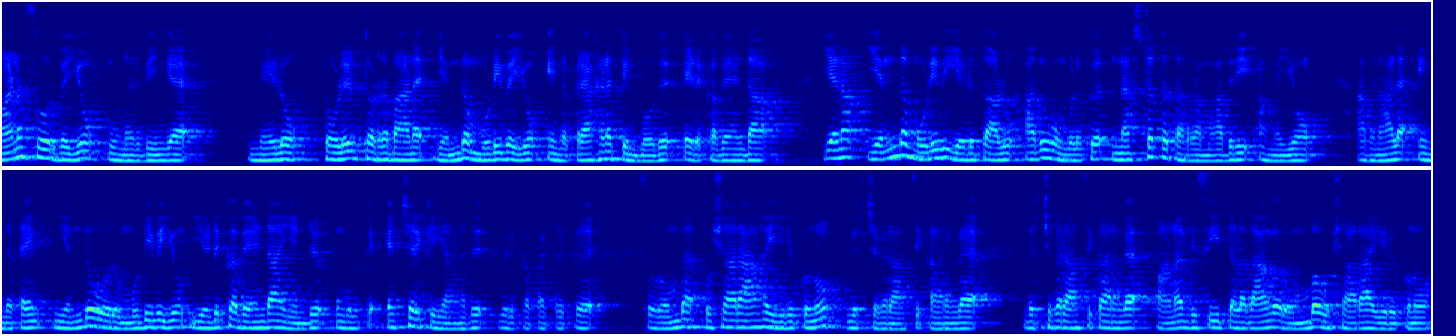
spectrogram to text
மனசோர்வையும் உணர்வீங்க. மேலும் தொழில் தொடர்பான எந்த முடிவையும் இந்த கிரகணத்தின் போது எடுக்க வேண்டாம். ஏன்னா எந்த முடிவு எடுத்தாலும் அது உங்களுக்கு நஷ்டத்தை தர்ற மாதிரி அமையும். அதனால் இந்த டைம் எந்த ஒரு முடிவையும் எடுக்க வேண்டாம் என்று உங்களுக்கு எச்சரிக்கையானது விடுக்கப்பட்டிருக்கு. ஸோ ரொம்ப உஷாராக இருக்கணும் விருச்சக ராசிக்காரங்க. விருச்சக ராசிக்காரங்க பண விஷயத்தில் தாங்க ரொம்ப உஷாராக இருக்கணும்.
